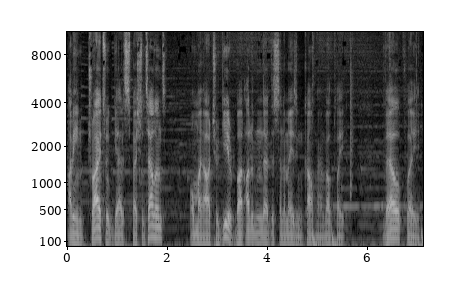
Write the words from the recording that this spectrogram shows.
I mean, try to get special talent on my archer gear, but other than that, this is an amazing account, man. Well played. Well played.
